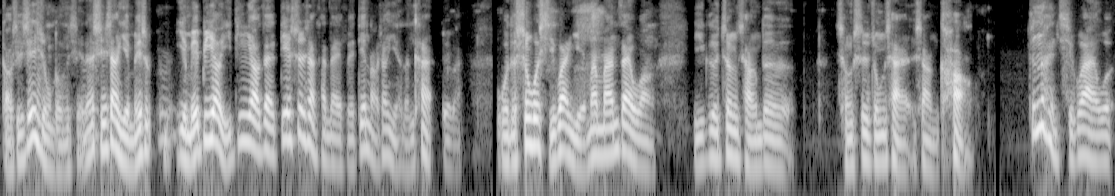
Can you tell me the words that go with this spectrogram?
搞些这种东西。但实际上也没什么，也没必要一定要在电视上看奈飞，电脑上也能看，对吧？我的生活习惯也慢慢在往。一个正常的城市中产上靠，真的很奇怪。我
